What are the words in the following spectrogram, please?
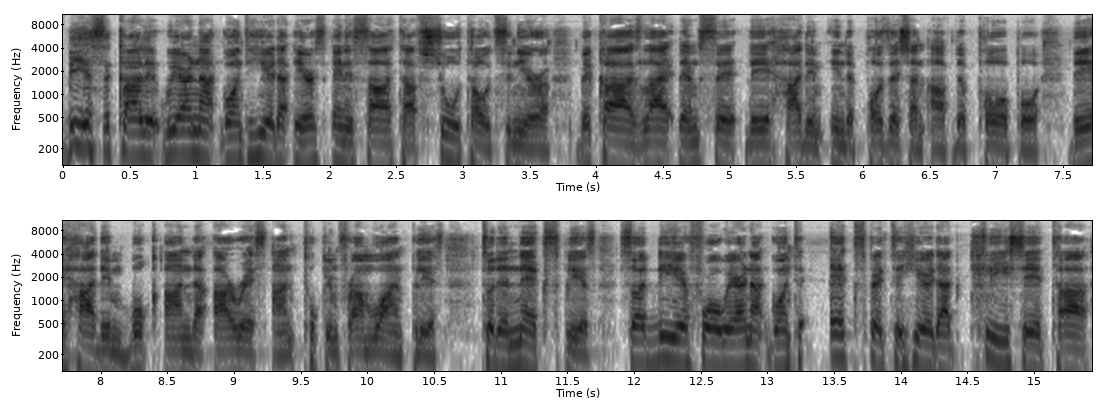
basically, we are not going to hear that there's any sort of shootout scenario because, like them said, they had him in the possession of the popo. They had him booked under arrest and took him from one place to the next place. So, therefore, we are not going to expect to hear that cliche talk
